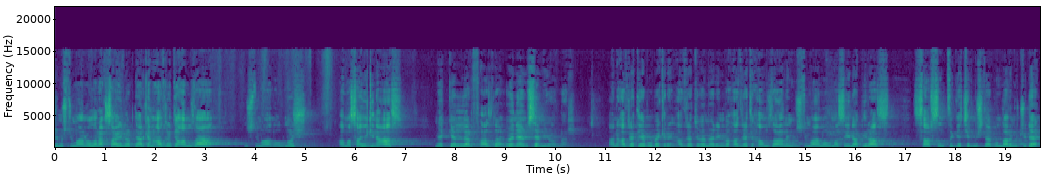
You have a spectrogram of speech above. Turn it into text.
Müslüman olarak sayılır derken Hazreti Hamza Müslüman olmuş ama sayı yine az. Mekkeliler fazla önemsemiyorlar. Hani Hazreti Ebu Bekir'in, Hazreti Ömer'in ve Hazreti Hamza'nın Müslüman olmasıyla biraz sarsıntı geçirmişler. Bunların üçü de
